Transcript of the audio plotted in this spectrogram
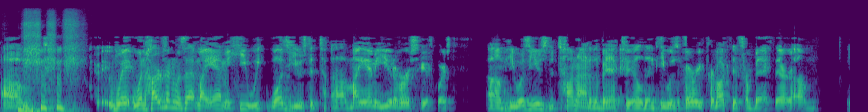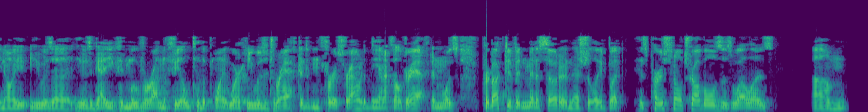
Um, when Harvin was at Miami, he was used at uh, Miami University, of course. Um, he was used a ton out of the backfield, and he was very productive from back there. Um, you know, he, he was a he was a guy you could move around the field to the point where he was drafted in the first round in the NFL draft and was productive in Minnesota initially. But his personal troubles, as well as um,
